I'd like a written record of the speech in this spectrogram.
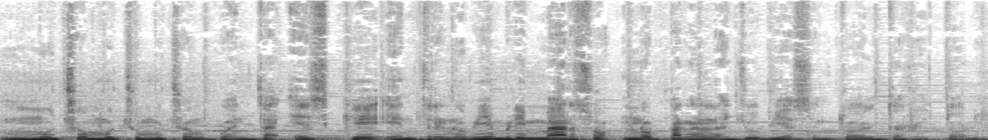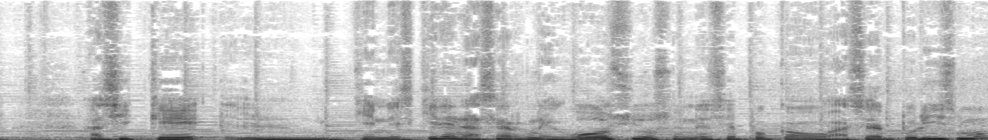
mucho, mucho, mucho en cuenta es que entre noviembre y marzo no paran las lluvias en todo el territorio. Así que quienes quieren hacer negocios en esa época o hacer turismo,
